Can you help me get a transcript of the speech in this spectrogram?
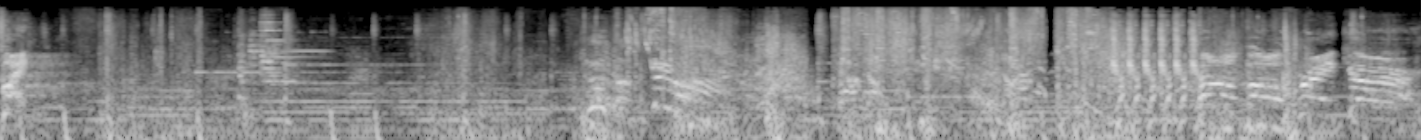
Fight! Breaker!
